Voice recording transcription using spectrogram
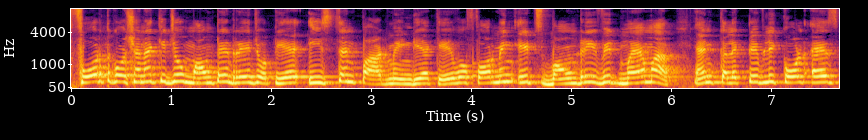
फोर्थ क्वेश्चन है कि जो माउंटेन रेंज होती है ईस्टर्न पार्ट में इंडिया के, वो forming its boundary with Myanmar and collectively called as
